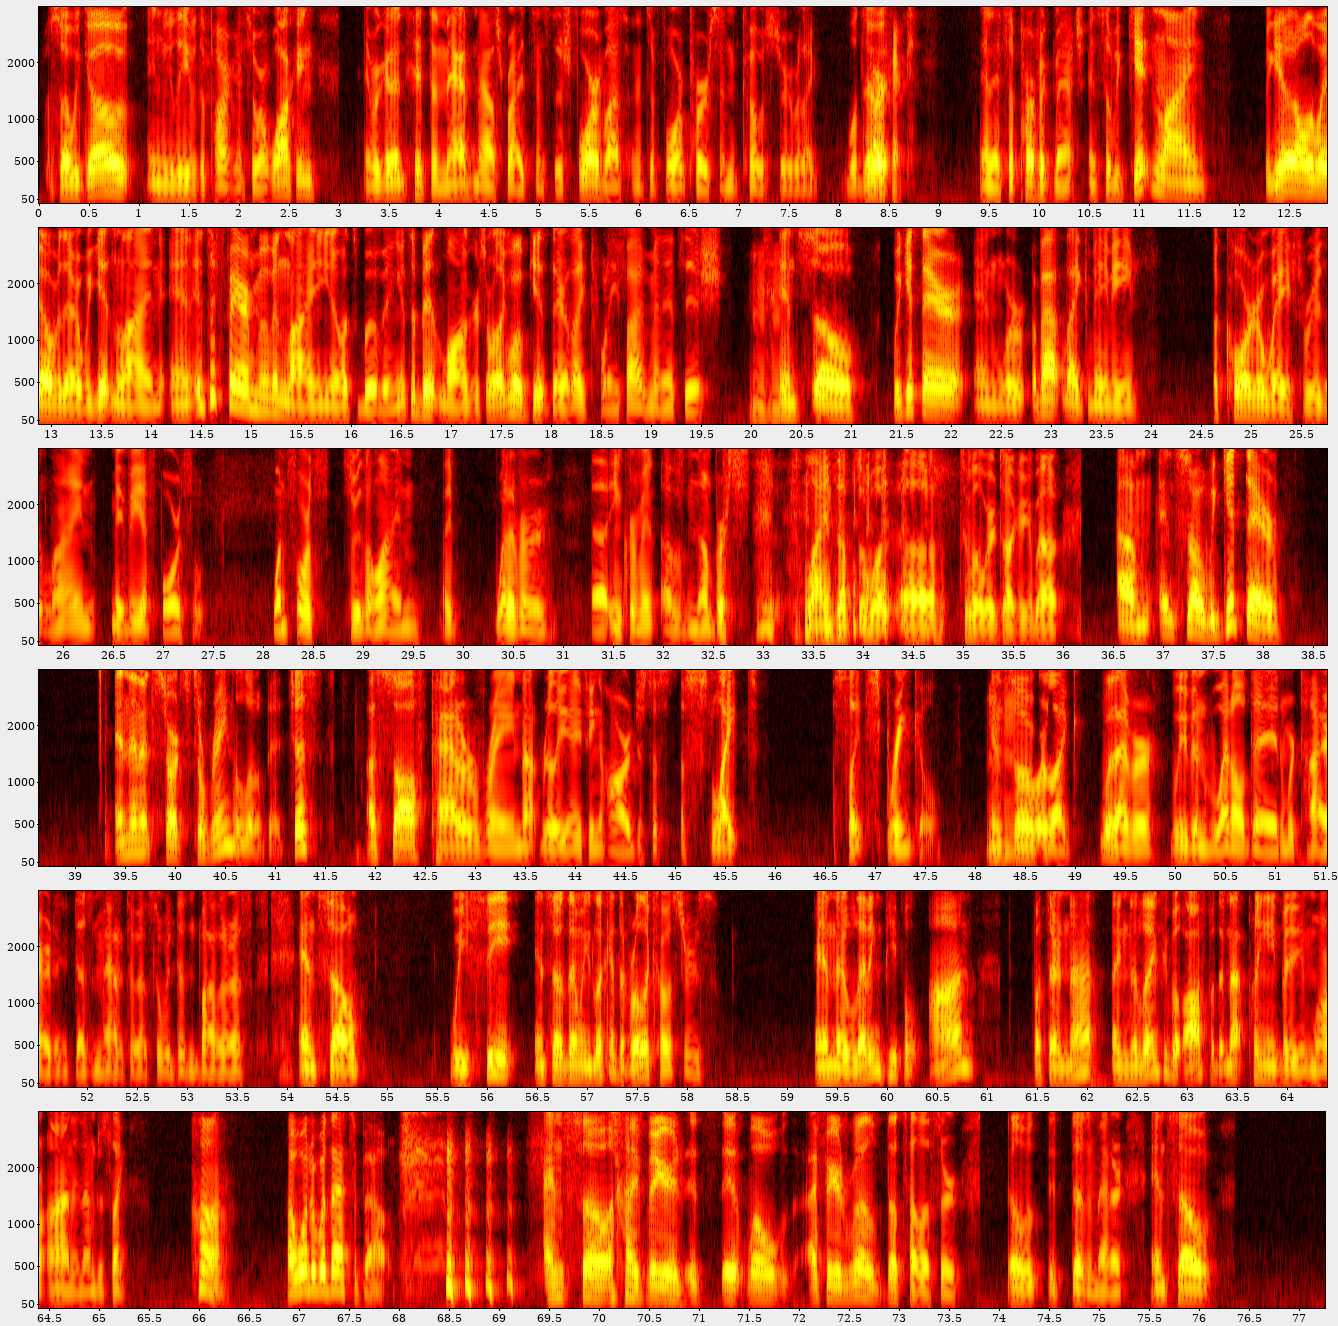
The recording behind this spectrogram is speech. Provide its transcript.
so we go and we leave the park, and so we're walking, and we're gonna hit the Mad Mouse ride since there's four of us and it's a four-person coaster. We're like, we'll do it. Perfect. and it's a perfect match. And so we get in line, we get it all the way over there, we get in line, and it's a fair moving line. You know, it's moving. It's a bit longer, so we're like, we'll get there like 25 minutes ish. Mhm. And so we get there, and we're about like maybe a quarter way through the line, maybe a fourth, one fourth through the line, like whatever uh, increment of numbers lines up to what uh, to what we're talking about. Um, and so we get there, and then it starts to rain a little bit, just a soft patter of rain, not really anything hard, just a, a slight, a slight sprinkle. And Mhm. so we're like, whatever. We've been wet all day and we're tired and it doesn't matter to us, so it doesn't bother us. And so we see, and so then we look at the roller coasters, and they're letting people on, but they're not, and they're letting people off, but they're not putting anybody more on. And I'm just like, huh, I wonder what that's about. And so I figured it's it. Well, I figured well they'll tell us or it'll, it doesn't matter. And so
